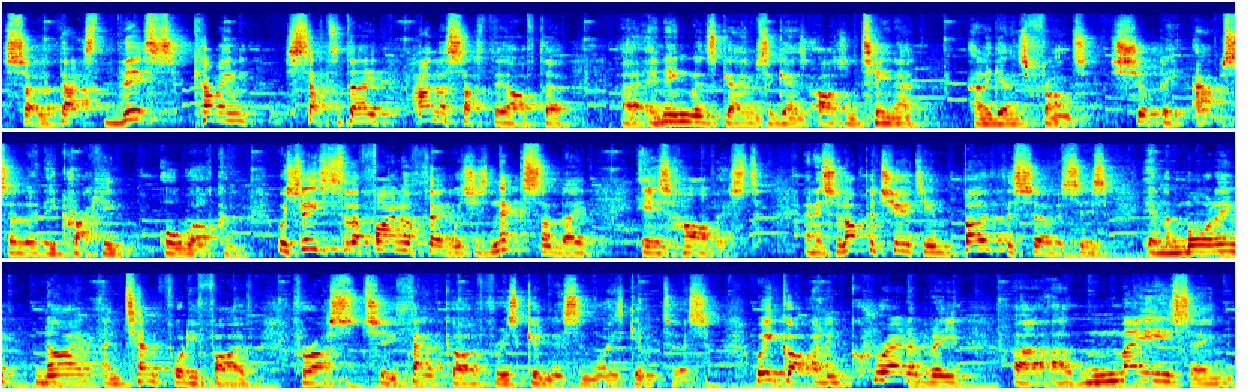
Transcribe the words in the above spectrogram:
So that's this coming Saturday and the Saturday after uh, in England's games against Argentina and against France. Should be absolutely cracking, all welcome. Which leads us to the final thing, which is next Sunday is Harvest and it's an opportunity in both the services in the morning 9 and 10.45 for us to thank God for his goodness and what he's given to us. We've got an incredibly uh, amazing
